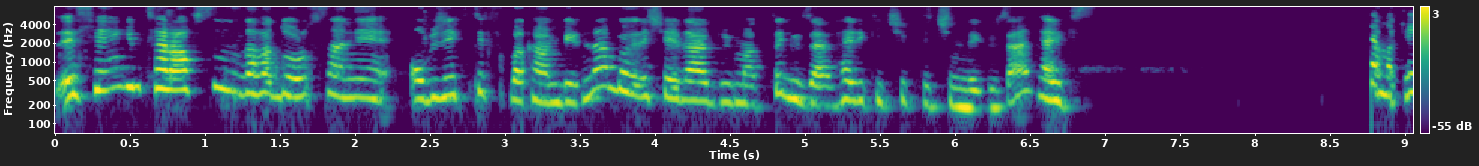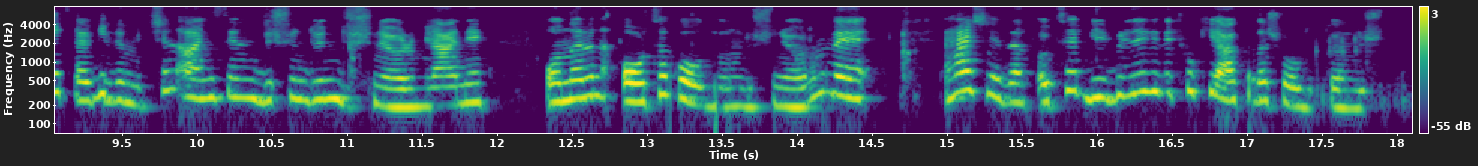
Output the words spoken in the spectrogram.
E, senin gibi tarafsız daha doğrusu hani objektif bakan birinden böyle şeyler duymak da güzel. Her iki çift için de güzel. Her ikisi ama William için aynı senin düşündüğünü düşünüyorum. Yani onların ortak olduğunu düşünüyorum ve her şeyden öte birbirleriyle çok iyi arkadaş olduklarını düşünüyorum.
